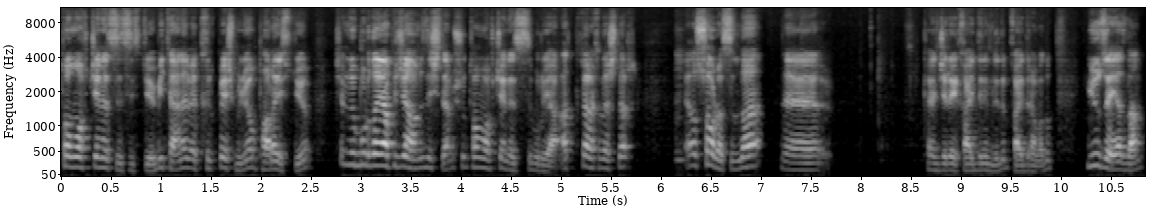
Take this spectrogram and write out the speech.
Tom of Genesis istiyor. Bir tane ve 45 milyon para istiyor. Şimdi burada yapacağımız işlem şu Tom of Genesis'i buraya attık arkadaşlar. E, sonrasında e, pencereyi kaydırayım dedim kaydıramadım. Yüze yazan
